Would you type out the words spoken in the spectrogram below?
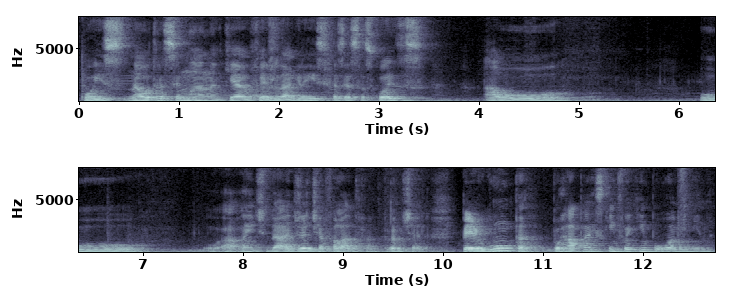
Pois na outra semana que eu fui ajudar a Grace a fazer essas coisas, a, o, o, a, a entidade já tinha falado pra, pra Michelle: pergunta pro rapaz quem foi que empurrou a menina.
